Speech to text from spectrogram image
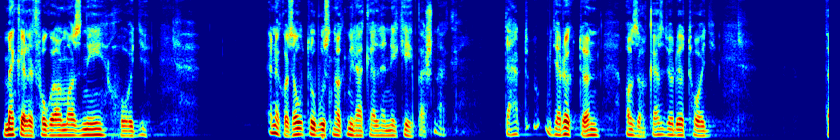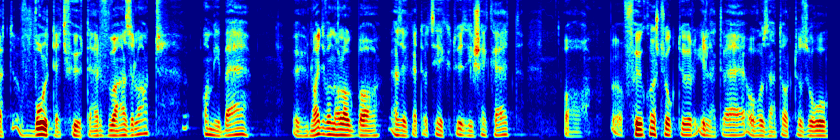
meg kellett fogalmazni, hogy ennek az autóbusznak mire kell lenni képesnek. Tehát ugye rögtön azzal kezdődött, hogy tehát volt egy főtervvázlat, amiben nagy vonalakban ezeket a célkütőzéseket a, a főkonstruktőr, illetve a hozzátartozó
